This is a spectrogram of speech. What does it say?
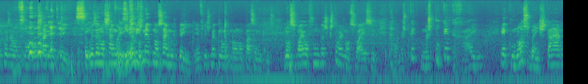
a coisa não, não, não sai muito daí. A coisa não sai muito, infelizmente não sai muito daí. Infelizmente não, não, não passa muito disso. Não se vai ao fundo das questões, não se vai assim, mas porquê, mas porquê que raio é que o nosso bem-estar,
